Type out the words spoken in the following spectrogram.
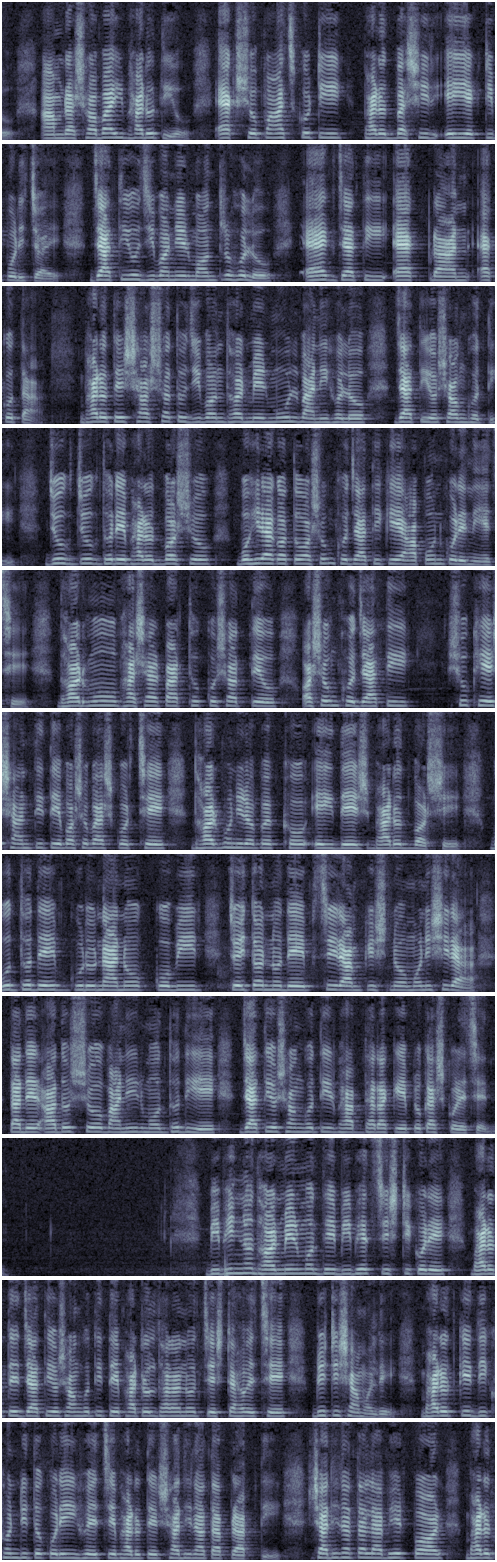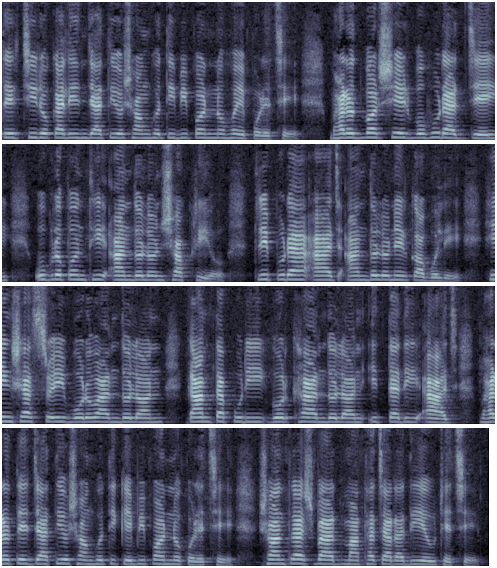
আমরা সবাই ভারতীয়। একশো পাঁচ কোটি ভারতবাসীর এই একটি পরিচয়। জাতীয় জীবনের মন্ত্র হল, এক জাতি, এক প্রাণ, একতা। ভারতের শাশ্বত জীবন ধর্মের মূল বাণী হল জাতীয় সংহতি। যুগ যুগ ধরে ভারতবর্ষ বহিরাগত অসংখ্য জাতিকে আপন করে নিয়েছে। ধর্ম ও ভাষার পার্থক্য সত্ত্বেও অসংখ্য জাতি সুখে শান্তিতে বসবাস করছে ধর্মনিরপেক্ষ এই দেশ ভারতবর্ষে। বুদ্ধদেব, গুরু নানক, কবির, চৈতন্যদেব, শ্রীরামকৃষ্ণ, মনীষীরা তাদের আদর্শ বাণীর মধ্য দিয়ে জাতীয় সংহতির ভাবধারাকে প্রকাশ করেছেন। বিভিন্ন ধর্মের মধ্যে বিভেদ সৃষ্টি করে ভারতের জাতীয় সংহতিতে ফাটল ধরানোর চেষ্টা হয়েছে ব্রিটিশ আমলে। ভারতকে দ্বিখণ্ডিত করেই হয়েছে ভারতের স্বাধীনতা প্রাপ্তি। স্বাধীনতা লাভের পর ভারতের চিরকালীন জাতীয় সংহতি বিপন্ন হয়ে পড়েছে। ভারতবর্ষের বহু রাজ্যেই উগ্রপন্থী আন্দোলন সক্রিয়। ত্রিপুরা আজ আন্দোলনের কবলে। হিংসাশ্রয়ী বড়ো আন্দোলন, কামতাপুরী গোর্খা আন্দোলন ইত্যাদি আজ ভারতের জাতীয় সংহতিকে বিপন্ন করেছে। সন্ত্রাসবাদ মাথাচাড়া দিয়ে উঠেছে।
